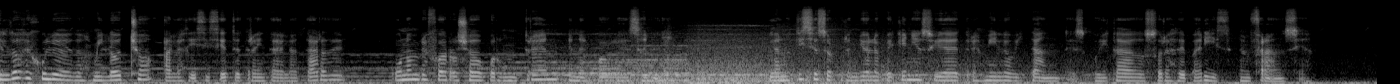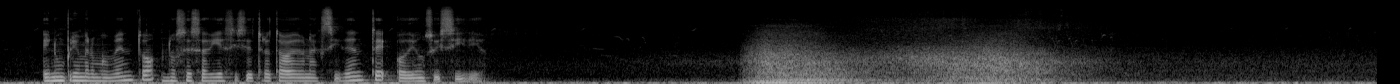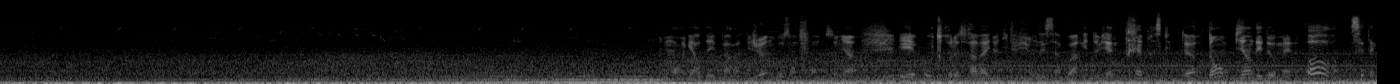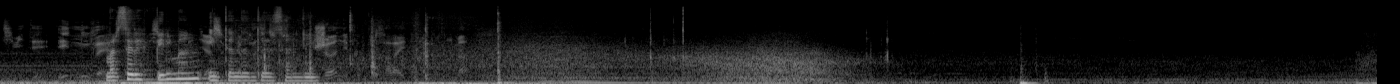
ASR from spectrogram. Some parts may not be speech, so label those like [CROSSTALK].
El 2 de julio de 2008, a las 17.30 de la tarde, un hombre fue arrollado por un tren en el pueblo de Saint-Louis. La noticia sorprendió a la pequeña ciudad de 3.000 habitantes, ubicada a dos horas de París, en Francia. En un primer momento no se sabía si se trataba de un accidente o de un suicidio.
